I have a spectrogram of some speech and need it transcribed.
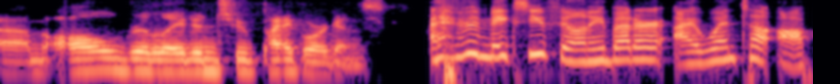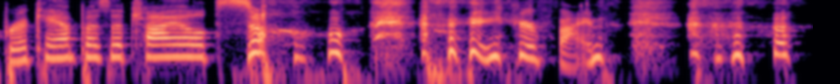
um, all related to pipe organs. If it makes you feel any better, I went to opera camp as a child, so you're fine.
